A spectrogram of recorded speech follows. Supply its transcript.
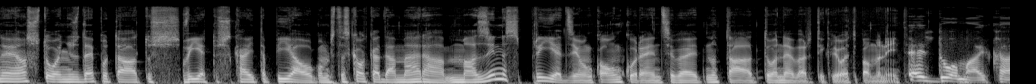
ne astoņus deputātus vietu skaita pieaugums, tas kaut kādā mērā mazina spriedzi un konkurenci, vai nu, tā to nevar tik ļoti pamanīt? Es domāju, ka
